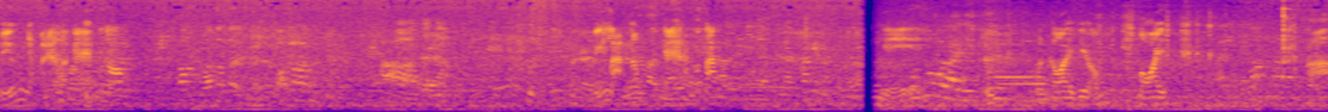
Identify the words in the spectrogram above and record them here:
Biển nhật bản là cá ngon biển lạnh không? Cá không có tanh. Nghĩ. Mình coi kêu ổng boy. Đó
